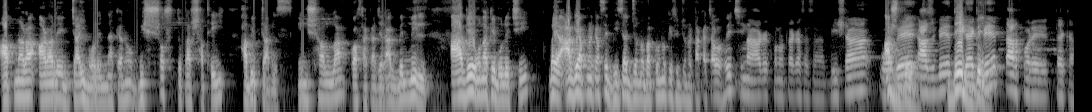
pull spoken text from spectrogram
আপনারা আড়ালে যাই বলেন না কেন বিশ্বস্ততার সাথেই হাবিব ট্রাভেলস ইনশাল্লাহ কথা কাজে রাখবেন মিল আগে ওনাকে বলেছি ভাই আগে আপনার কাছে ভিসার জন্য বা কোনো কিছুর জন্য টাকা চাওয়া হয়েছে? না আগে কোনো টাকা চাচ্ছে না। ভিসা আসবে, আসবে দেখবে। তারপরে টাকা।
